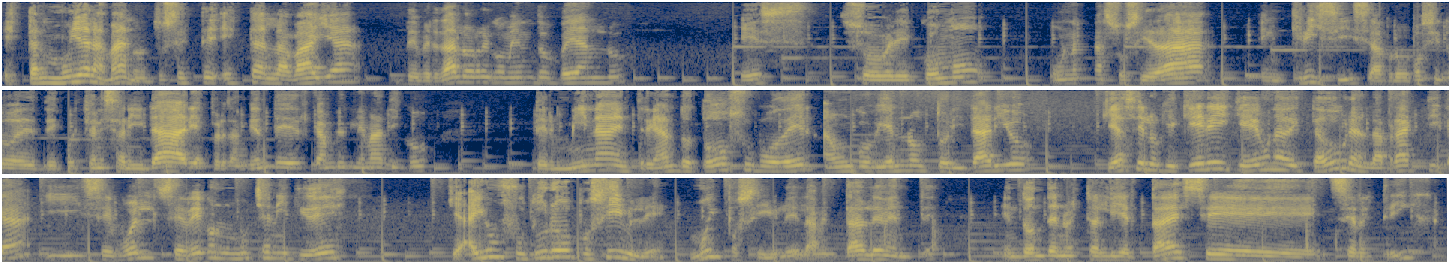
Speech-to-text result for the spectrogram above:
están muy a la mano. Entonces, este, esta la valla de verdad lo recomiendo, véanlo, es sobre cómo una sociedad en crisis, a propósito de, cuestiones sanitarias, pero también del cambio climático, termina entregando todo su poder a un gobierno autoritario que hace lo que quiere y que es una dictadura en la práctica y se, ve con mucha nitidez que hay un futuro posible, muy posible, lamentablemente, en donde nuestras libertades se, se restrinjan.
